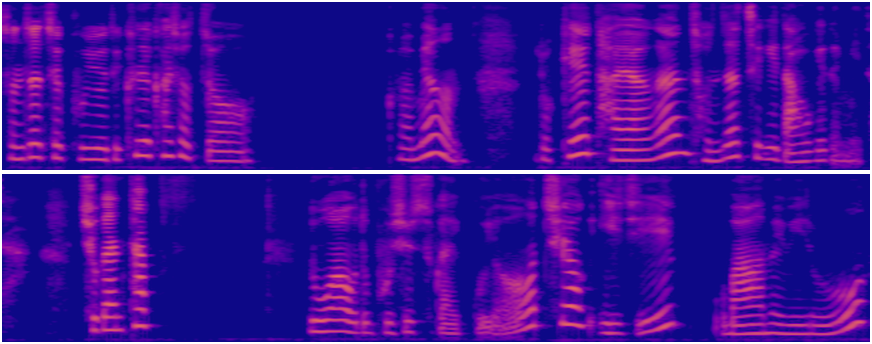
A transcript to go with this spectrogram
전자책 VOD 클릭하셨죠? 그러면 이렇게 다양한 전자책이 나오게 됩니다. 주간 탑 노하우도 보실 수가 있고요. 취업 이직, 뭐 마음의 위로.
